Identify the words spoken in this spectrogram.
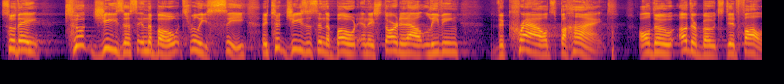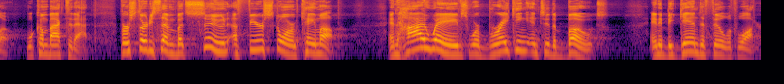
So they took Jesus in the boat, it's really sea. They took Jesus in the boat and they started out leaving the crowds behind, although other boats did follow. We'll come back to that. Verse 37 But soon a fierce storm came up, and high waves were breaking into the boat, and it began to fill with water.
